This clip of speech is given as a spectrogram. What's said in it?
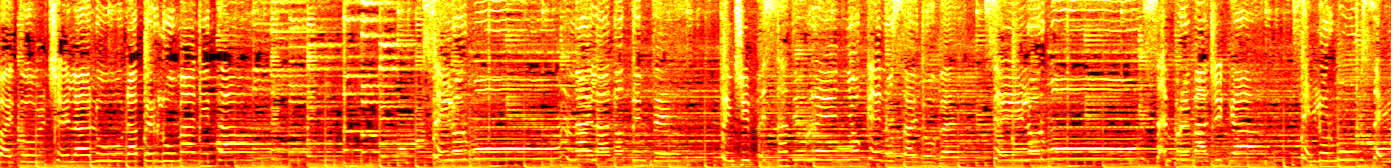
fai dolce la luna per l'umanità. Sailor Moon, hai la notte in te, principessa di un regno che non sai dov'è. Sailor Moon, sempre magica. Sailor Moon, Sailor Moon,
